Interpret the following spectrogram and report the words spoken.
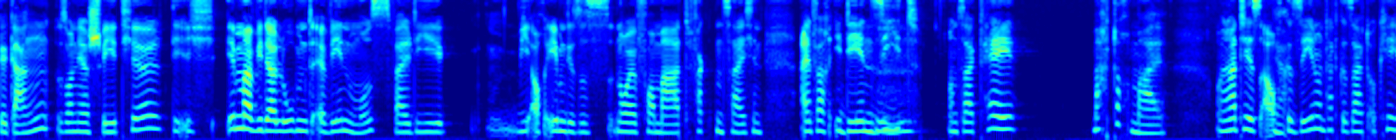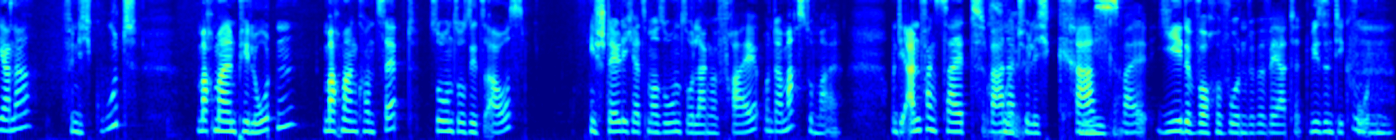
gegangen, Sonja Schwedje, die ich immer wieder lobend erwähnen muss, weil die, wie auch eben dieses neue Format Faktenzeichen, einfach Ideen mhm. sieht und sagt, hey, mach doch mal. Und dann hat die es auch ja. gesehen und hat gesagt, okay, Jana, finde ich gut, mach mal einen Piloten, mach mal ein Konzept, so und so sieht's aus ich stelle dich jetzt mal so und so lange frei und da machst du mal. Und die Anfangszeit cool. war natürlich krass, Mega. weil jede Woche wurden wir bewertet. Wie sind die Quoten? Mhm.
